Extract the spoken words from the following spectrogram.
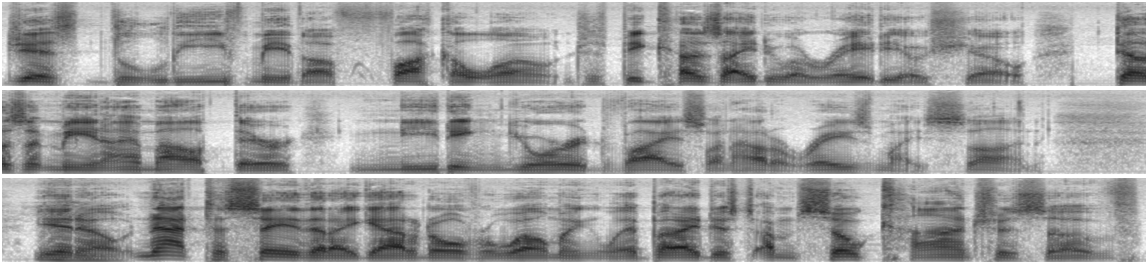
Just leave me the fuck alone. Just because I do a radio show doesn't mean I'm out there needing your advice on how to raise my son. You mm-hmm. know, not to say that I got it overwhelmingly, but I just I'm so conscious of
